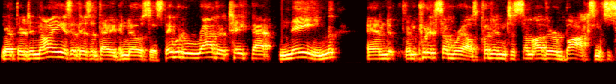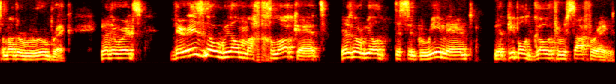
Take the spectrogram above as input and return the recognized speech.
What they're denying is that there's a diagnosis. They would rather take that name and, and put it somewhere else, put it into some other box, into some other rubric. In other words, there is no real machloket, there's no real disagreement that people go through suffering.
